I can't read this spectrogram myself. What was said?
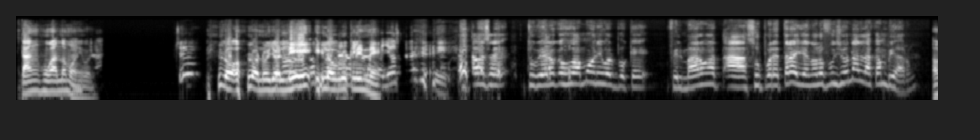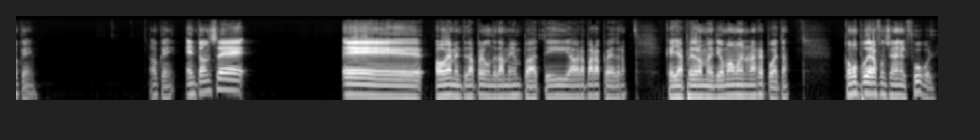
están jugando Moneyball. Los, los New York Knicks y los lo Brooklyn lo Nets. sí. Entonces, tuvieron que jugar Moneyball porque firmaron a, a Superestrella, no lo funcionan, la cambiaron. Ok. Ok. Entonces, eh, obviamente esta pregunta también para ti y ahora para Pedro, que ya Pedro me dio más o menos una respuesta. ¿Cómo pudiera funcionar en el fútbol?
